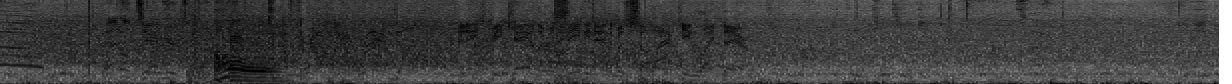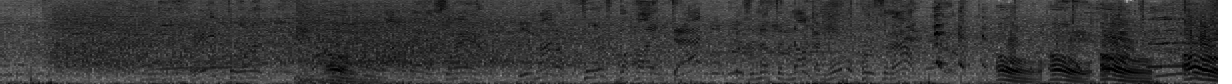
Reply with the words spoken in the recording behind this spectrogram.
That'll jam your toe. Oh. Tossed around like a rag doll. And HBK on the receiving end of a shellacking right there. Wait for it. Oh. Alabama slam. The amount of force behind that is enough to knock a normal person out. Oh. Oh. Oh. Oh.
